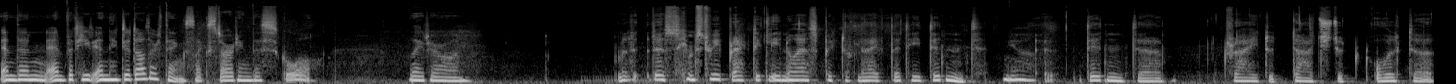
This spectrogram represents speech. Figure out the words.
and then and but he and he did other things like starting this school later on. there seems to be practically no aspect of life that he didn't Yeah, didn't uh, try to touch, to alter,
